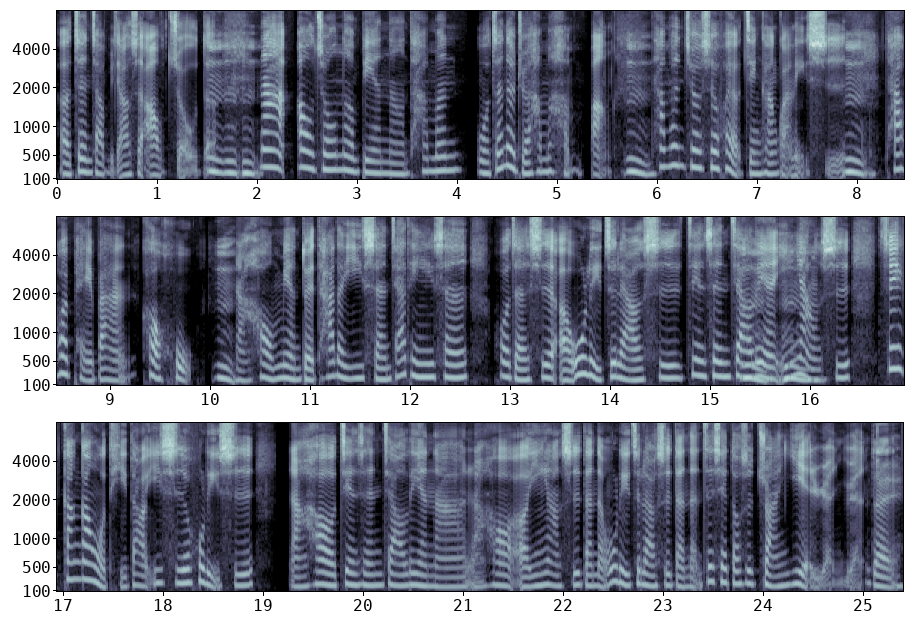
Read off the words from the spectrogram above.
呃证照，比较是澳洲的，嗯嗯嗯。那澳洲那边呢，他们我真的觉得他们很棒，嗯。他们就是会有健康管理师，嗯。他会陪伴客户，嗯然后面对他的医生、家庭医生，或者是呃物理治疗师、健身教练、嗯营养嗯师。所以刚刚我提到医师、护理师。然后健身教练呐、然后呃营养师等等、物理治疗师等等，这些都是专业人员。对，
